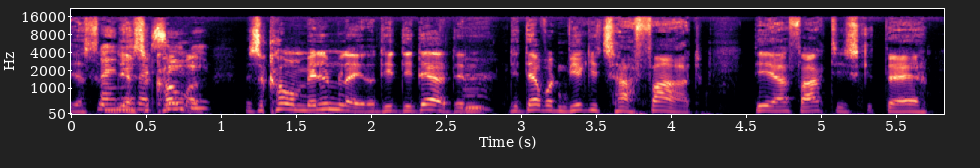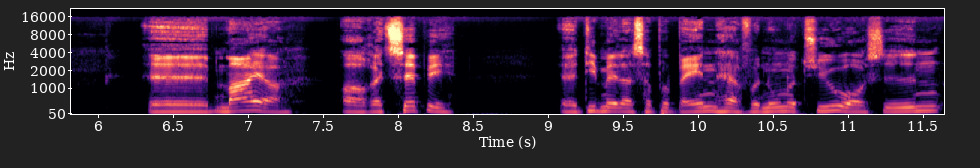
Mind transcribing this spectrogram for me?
ja, så, ja, så, kommer, men så kommer mellemlaget, og det, det, er der, den, ah. det er der, hvor den virkelig tager fart. Det er faktisk, da øh, Meyer og Recepi, øh, de melder sig på banen her for nogle af 20 år siden.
